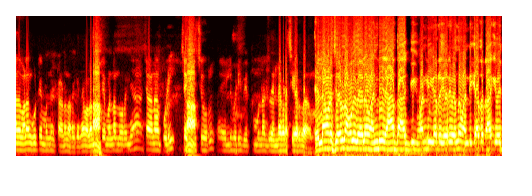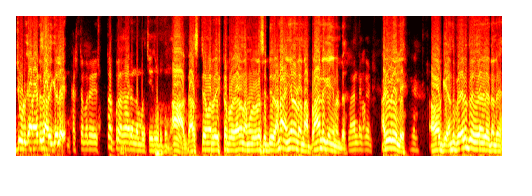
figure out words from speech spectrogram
അത് വളം കൂട്ടിയ മണ്ണിട്ടാണ് നിറയ്ക്കുന്നത്. വളം കൂട്ടിയ മണ്ണെന്ന് പറഞ്ഞാൽ ചാണാപ്പൊടി ചകിരിച്ചോറ് എല്ലുപൊടി വേപ്പ് മണ്ണാക്ക് എല്ലാം കൂടെ ചേർന്നതാണ്. എല്ലാം കൂടെ ചേർത്ത് നമുക്ക് ഇതേപോലെ വണ്ടിയിലാത്താക്കി വണ്ടി ഇങ്ങോട്ട് കയറി വന്ന് വണ്ടിക്കകത്തോട്ട് ആക്കി വെച്ച് കൊടുക്കാനായിട്ട് സാധിക്കും അല്ലേ കസ്റ്റമറെ ഇഷ്ടപ്രകാരം നമ്മൾ ചെയ്ത് കൊടുക്കുന്നു. ആ കസ്റ്റമറുടെ ഇഷ്ടപ്രകാരം നമ്മൾ ഇവിടെ സെറ്റ് ചെയ്താണ് എങ്ങനെയുണ്ടെന്നാ പ്ലാന്റ് ഒക്കെ എങ്ങനെയുണ്ട് അടിപൊളിയല്ലേ? ഓക്കെ എന്ത് പേരെന്ത് ചേട്ടന്റെ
